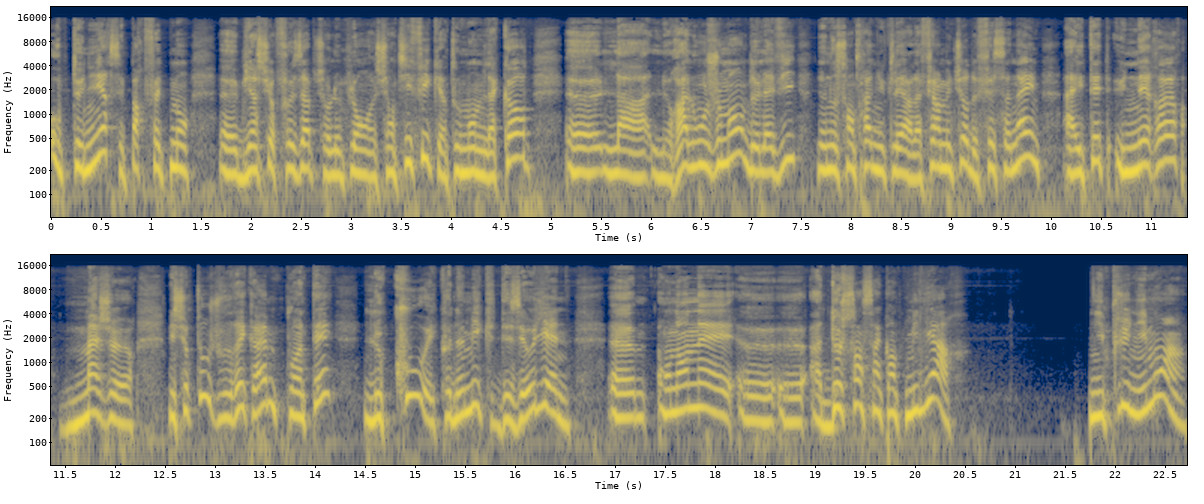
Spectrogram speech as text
obtenir, c'est parfaitement, euh, bien sûr, faisable sur le plan scientifique, hein, tout le monde l'accorde, euh, la- le rallongement de la vie de nos centrales nucléaires. La fermeture de Fessenheim a été une erreur majeure. Mais surtout, je voudrais quand même pointer le coût économique des éoliennes. Euh, on en est euh, euh, à 250 milliards, ni plus ni moins.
